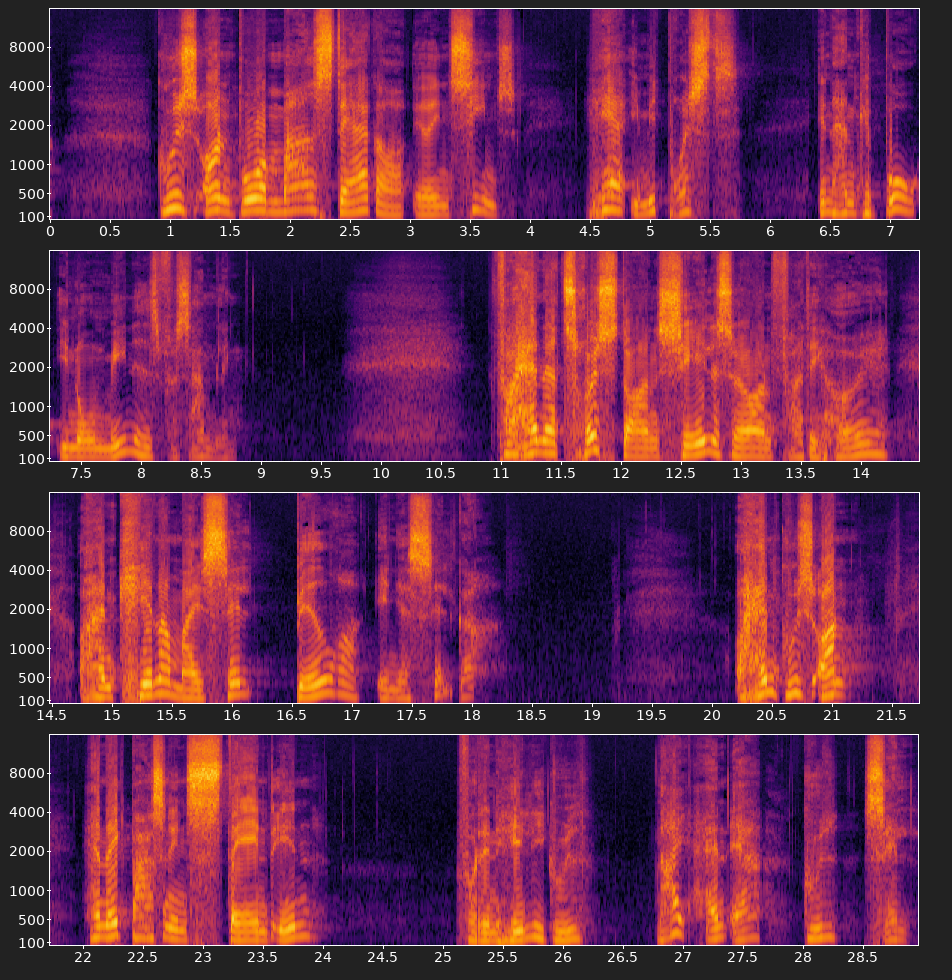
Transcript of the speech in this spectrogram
Guds ånd bor meget stærkere og intimt her i mit bryst, end han kan bo i nogen menighedsforsamling. For han er trøsteren, sjælesøren fra det høje, og han kender mig selv bedre, end jeg selv gør. Og han, Guds ånd, han er ikke bare sådan en stand-in for den hellige Gud. Nej, han er Gud selv.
